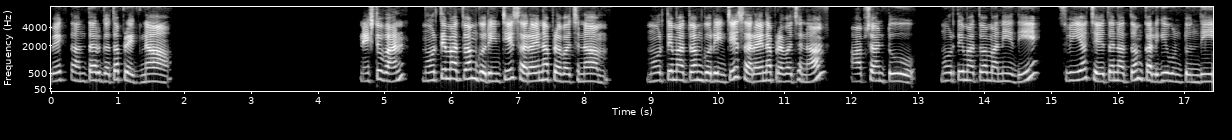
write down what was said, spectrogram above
వ్యక్త అంతర్గత ప్రజ్ఞ. నెక్స్ట్ వన్. మూర్తిమత్వం గురించి సరైన ప్రవచనం. మూర్తిమత్వం గురించి సరైన ప్రవచనం ఆప్షన్ టూ మూర్తిమత్వం అనేది స్వీయ చేతనత్వం కలిగి ఉంటుంది.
